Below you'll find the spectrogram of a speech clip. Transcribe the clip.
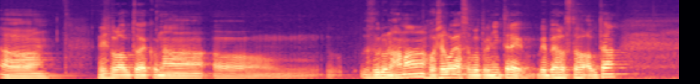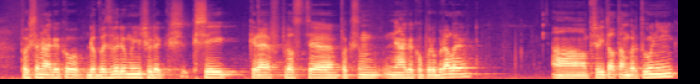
O, když bylo auto jako na zůru nohama, hořelo, já jsem byl první, který vyběhl z toho auta. Pak jsem nějak jako do bezvědomí, všude kři, krev prostě, pak jsem nějak jako probrali. A přilítal tam vrtulník,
